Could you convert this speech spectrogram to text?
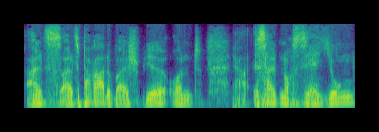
als, als Paradebeispiel und ja, ist halt noch sehr jung,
